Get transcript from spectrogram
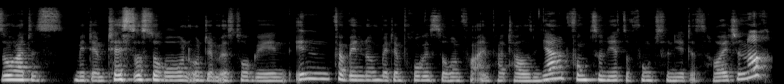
So hat es mit dem Testosteron und dem Östrogen in Verbindung mit dem Progesteron vor ein paar tausend Jahren funktioniert. So funktioniert es heute noch.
